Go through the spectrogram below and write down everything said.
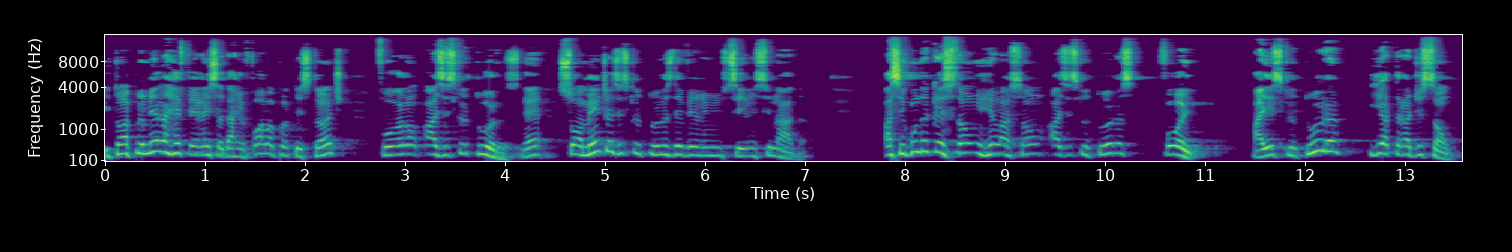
Então a primeira referência da reforma protestante foram as escrituras, né? Somente as escrituras deveriam ser ensinadas. A segunda questão em relação às escrituras foi a escritura e a tradição.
